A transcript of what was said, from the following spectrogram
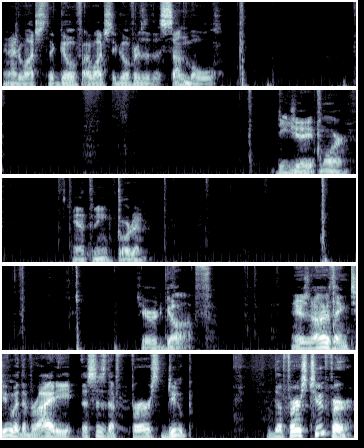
and I'd watch the Goph. I watched the Gophers of the Sun Bowl. DJ Moore, Anthony Gordon. Jared Goff. And here's another thing too with the variety. This is the first dupe, the first twofer.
